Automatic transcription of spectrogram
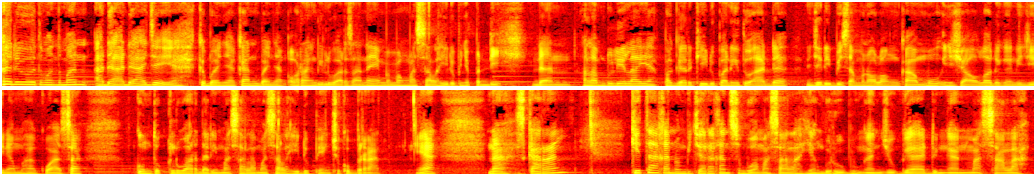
Aduh teman-teman, ada-ada aja ya. Kebanyakan banyak orang di luar sana yang memang masalah hidupnya pedih. Dan Alhamdulillah ya, pagar kehidupan itu ada. Jadi bisa menolong kamu insya Allah dengan izin yang maha kuasa untuk keluar dari masalah-masalah hidup yang cukup berat. ya. Nah, sekarang kita akan membicarakan sebuah masalah yang berhubungan juga dengan masalah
